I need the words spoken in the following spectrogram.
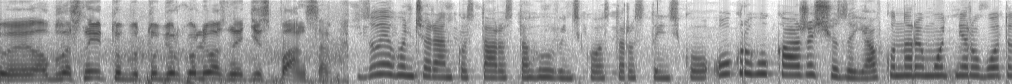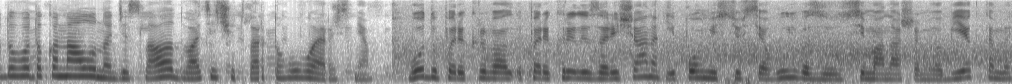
е, обласний туберкульозний диспансер. Зоя Гончаренко, староста Гувінського старостинського округу, каже, що заявку на ремонтні роботи до водоканалу надіслала 24 вересня. Воду перекривали, перекрили в Зарічанах і повністю вся Гуйва з усіма нашими об'єктами,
